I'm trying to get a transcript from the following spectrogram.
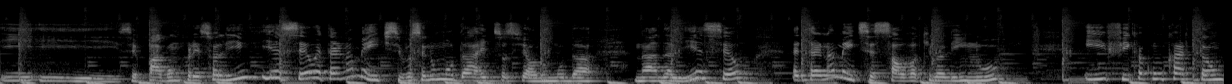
e, e, você paga um preço ali e é seu eternamente. Se você não mudar a rede social, não mudar nada ali, é seu eternamente. Você salva aquilo ali em nuvem e fica com o cartão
